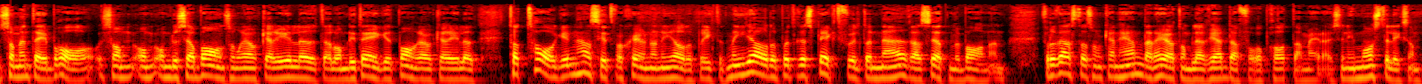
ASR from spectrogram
som inte är bra, som om, om du ser barn som råkar illa ut eller om ditt eget barn råkar illa ut. Ta tag i den här situationen och gör det på riktigt. Men gör det på ett respektfullt och nära sätt med barnen. För det värsta som kan hända det är att de blir rädda för att prata med dig. Så ni måste liksom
